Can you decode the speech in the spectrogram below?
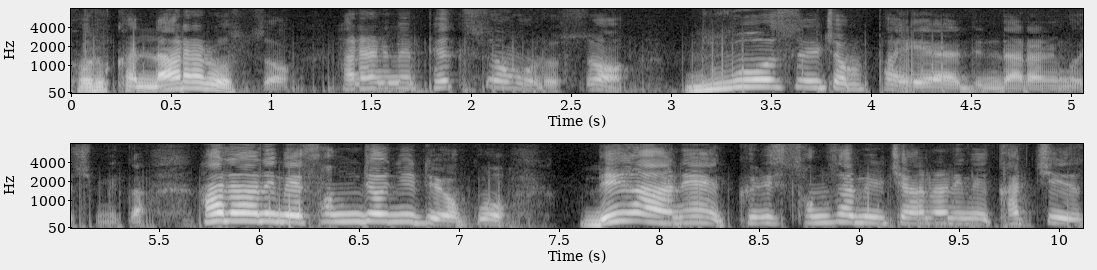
거룩한 나라로서 하나님의 백성으로서 무엇을 전파해야 된다라는 것입니까? 하나님의 성전이 되었고 내 안에 그리스도 성삼일체 하나님의 같이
